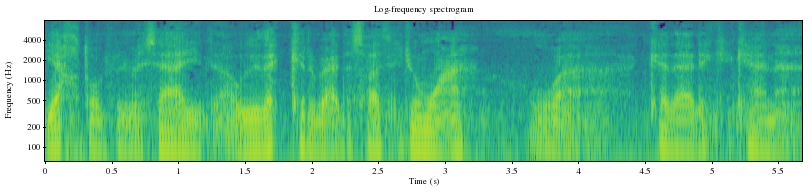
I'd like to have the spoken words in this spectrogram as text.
ويخطب في المساجد أو يذكر بعد صلاة الجمعة وكذلك كان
